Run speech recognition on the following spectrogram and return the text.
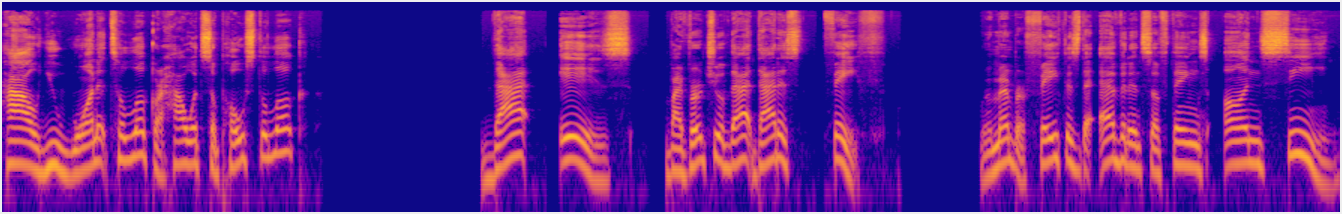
how you want it to look or how it's supposed to look, that is, by virtue of that, that is faith. Remember, faith is the evidence of things unseen.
